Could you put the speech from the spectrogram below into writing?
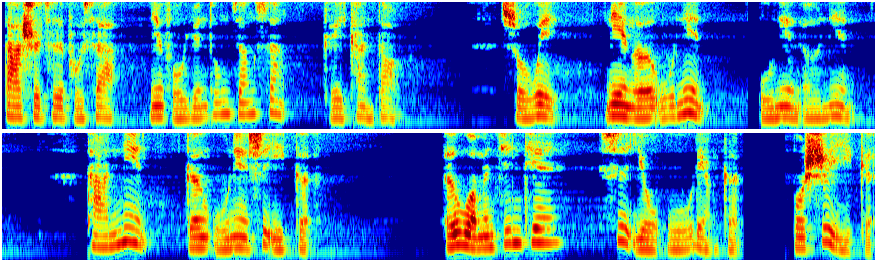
大势至菩萨《念佛圆通章》上可以看到，所谓念而无念，无念而念，他念跟无念是一个。而我们今天是有无两个，不是一个。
